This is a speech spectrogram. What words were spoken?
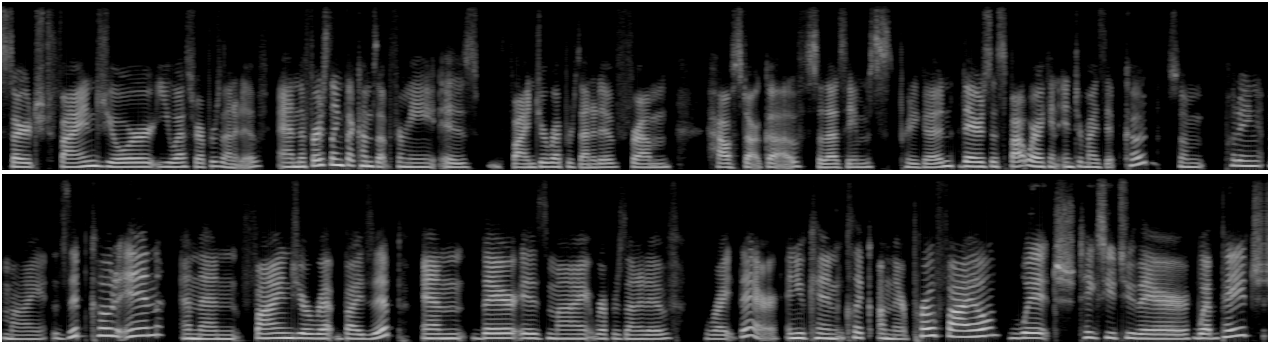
searched find your US representative. And the first link that comes up for me is find your representative from house.gov. So that seems pretty good. There's a spot where I can enter my zip code. So I'm putting my zip code in and then find your rep by zip. And there is my representative right there. And you can click on their profile, which takes you to their webpage.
